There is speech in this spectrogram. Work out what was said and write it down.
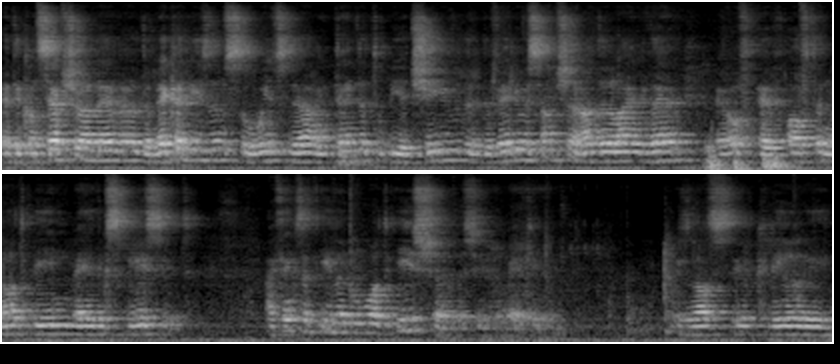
at the conceptual level, the mechanisms through which they are intended to be achieved, and the value assumption underlying them have often not been made explicit. I think that even what is shared decision making is not still clearly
